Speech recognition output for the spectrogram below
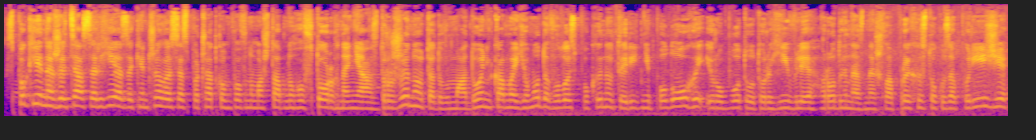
Спокійне життя Сергія закінчилося з початком повномасштабного вторгнення. З дружиною та двома доньками йому довелось покинути рідні пологи і роботу у торгівлі. Родина знайшла прихисток у Запоріжжі,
